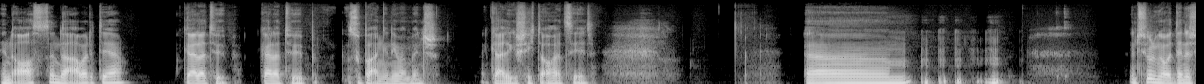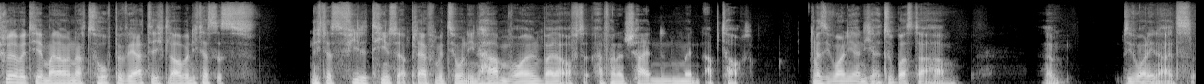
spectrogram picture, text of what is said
in Austin, da arbeitet der. Geiler Typ, geiler Typ, super angenehmer Mensch. Geile Geschichte auch erzählt. Ähm, Entschuldigung, aber Dennis Schröder wird hier meiner Meinung nach zu hoch bewertet. Ich glaube nicht, dass das nicht, dass viele Teams der Playoff-Formation ihn haben wollen, weil er oft einfach in entscheidenden Momenten abtaucht. Also sie wollen ihn ja nicht als Superstar haben. Ähm, sie wollen ihn als,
